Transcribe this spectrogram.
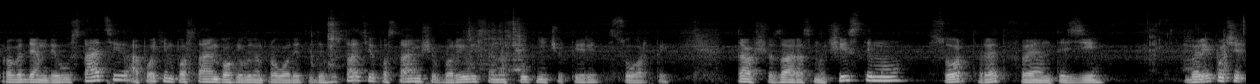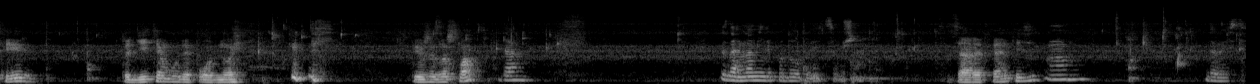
проведемо дегустацію, а потім поставимо, поки будемо проводити дегустацію, поставимо, щоб варилися наступні 4 сорти. Так що зараз ми чистимо сорт Red Fantasy. Бери по 4, то дітям буде по одній. Ти вже зайшла? Да. Не знаю, вона мені не подобається вже. Це Red Fantasy? Угу. Дивись.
